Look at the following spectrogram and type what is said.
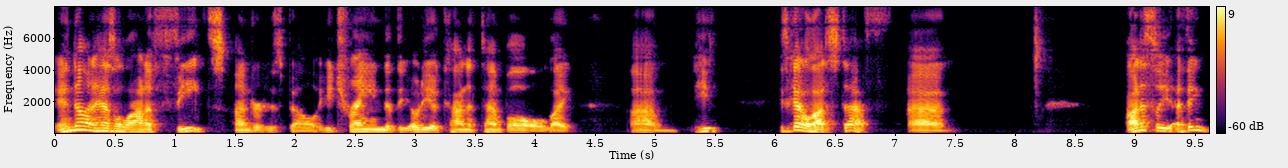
Indon has a lot of feats under his belt. He trained at the Odia Temple. Like um, he he's got a lot of stuff. Uh, honestly, I think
